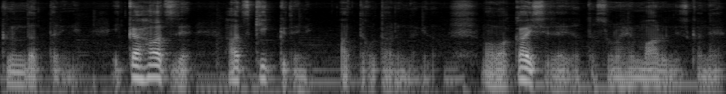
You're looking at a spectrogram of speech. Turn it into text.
くんだったりね。一回ハーツで、ハーツキックでね、会ったことあるんだけど、まあ、若い世代だったらその辺もあるんですかね。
